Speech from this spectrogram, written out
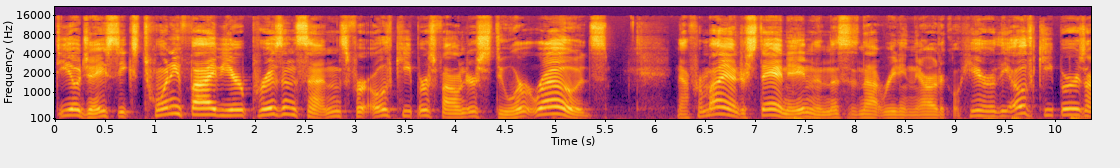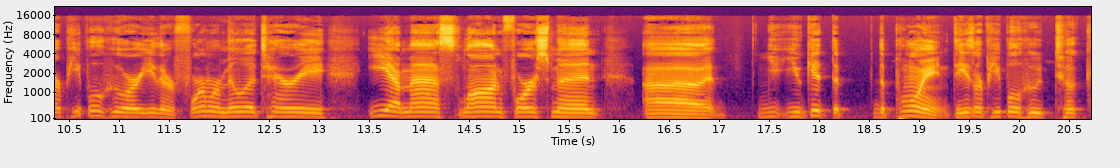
DOJ seeks 25 year prison sentence for Oath Keepers founder Stewart Rhodes. Now, from my understanding, and this is not reading the article here, the Oath Keepers are people who are either former military, EMS, law enforcement. Uh, you, you get the the point. These are people who took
